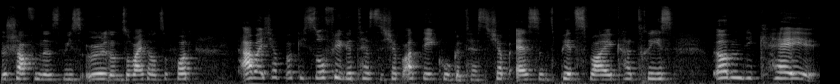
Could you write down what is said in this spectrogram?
beschaffen ist, wie es ölt und so weiter und so fort. Aber ich habe wirklich so viel getestet. Ich habe Art Deco getestet, ich habe Essence, P2, Catrice, Urban Decay.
